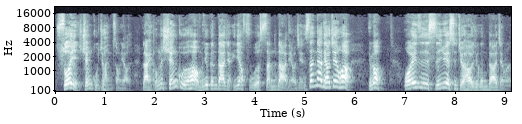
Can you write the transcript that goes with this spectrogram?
所以选股就很重要的。来，我们选股的话，我们就跟大家讲，一定要符合三大条件。三大条件的话，有没有？我一直十一月十九号我就跟大家讲了，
